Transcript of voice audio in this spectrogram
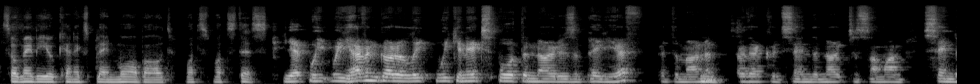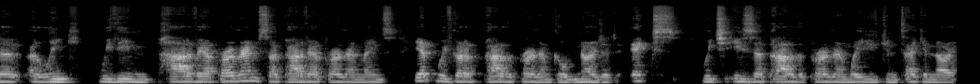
So maybe you can explain more about what's what's this. Yeah, we, we haven't got a link. We can export the note as a PDF at the moment. Mm. So that could send the note to someone, send a, a link within part of our program. So part of our program means, yep, we've got a part of the program called Notud X, which is a part of the program where you can take a note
